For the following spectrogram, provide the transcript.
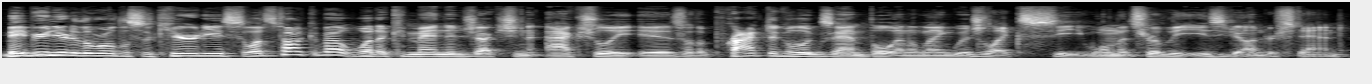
Maybe you're new to the world of security, so let's talk about what a command injection actually is with a practical example in a language like C, one that's really easy to understand.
